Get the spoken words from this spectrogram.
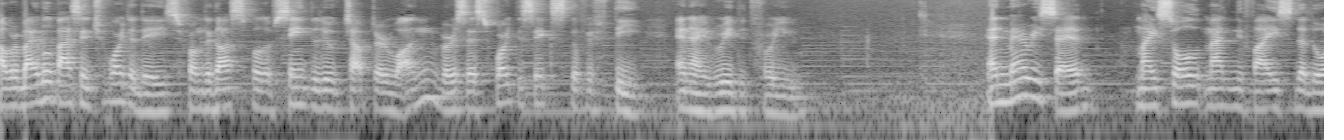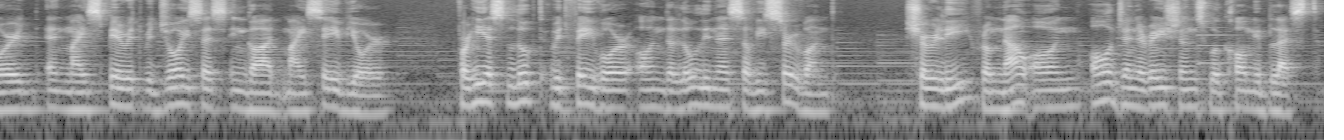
Our Bible passage for today is from the Gospel of St. Luke chapter 1 verses 46 to 50 and I read it for you. And Mary said, My soul magnifies the Lord, and my spirit rejoices in God my Savior, for he has looked with favor on the lowliness of his servant. Surely, from now on, all generations will call me blessed.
